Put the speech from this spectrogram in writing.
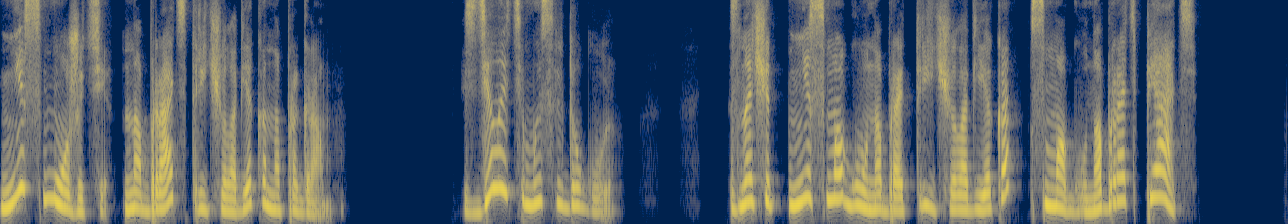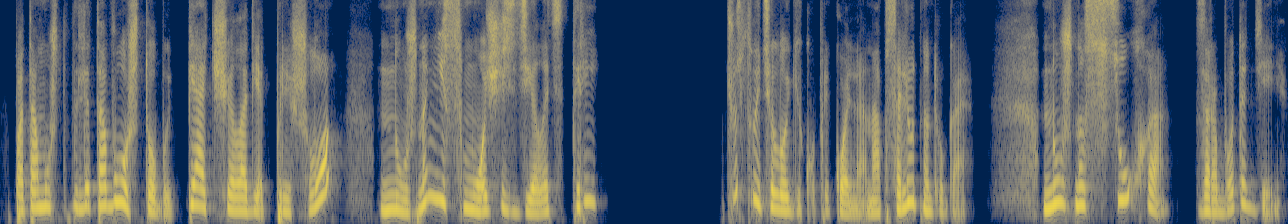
не сможете набрать три человека на программу. Сделайте мысль другую. Значит, не смогу набрать три человека, смогу набрать пять. Потому что для того, чтобы пять человек пришло, нужно не смочь сделать три. Чувствуете логику прикольно? Она абсолютно другая. Нужно сухо заработать денег.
